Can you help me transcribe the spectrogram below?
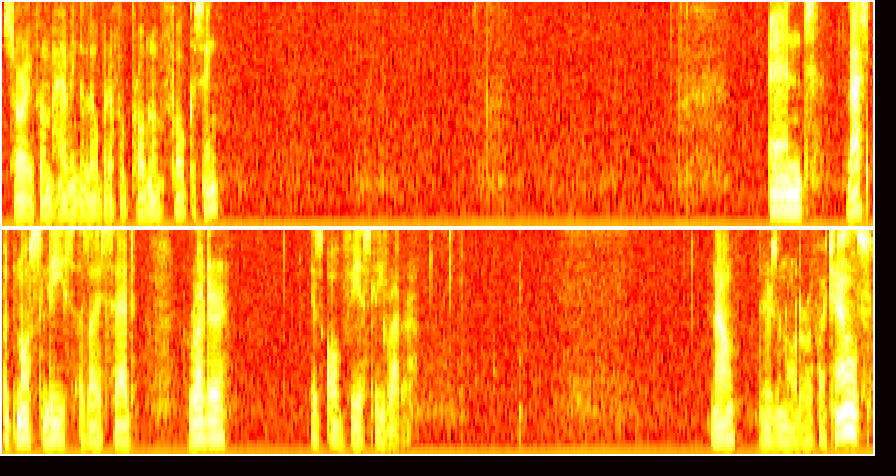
Sorry if I'm having a little bit of a problem focusing. And last but not least as I said rudder is obviously rudder. Now there's an order of our channels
